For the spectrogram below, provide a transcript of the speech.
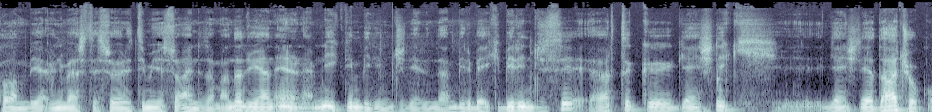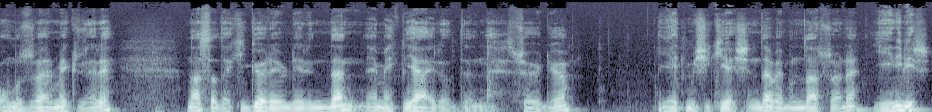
Columbia Üniversitesi öğretim üyesi aynı zamanda dünyanın en önemli iklim bilimcilerinden biri. Belki birincisi artık e, gençlik e, gençliğe daha çok omuz vermek üzere NASA'daki görevlerinden emekliye ayrıldığını söylüyor. 72 yaşında ve bundan sonra yeni bir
